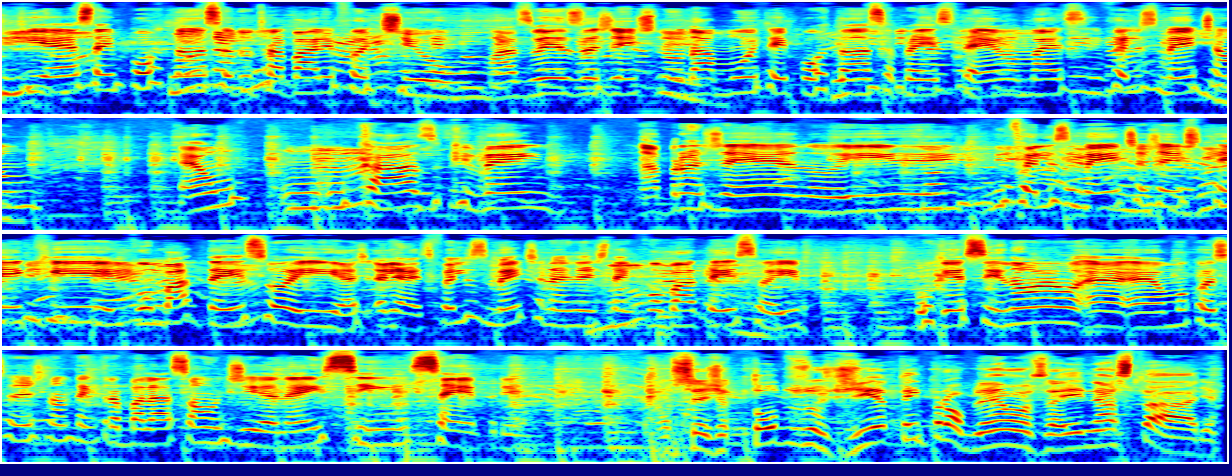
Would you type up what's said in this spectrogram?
que é essa importância do trabalho infantil. Às vezes a gente não dá muita importância para esse tema, mas infelizmente é um, é um, um, um caso que vem abrangendo e infelizmente a gente tem que combater isso aí. Aliás, felizmente né, a gente tem que combater isso aí, porque senão é, é uma coisa que a gente não tem que trabalhar só um dia, né? E sim, sempre. Ou seja, todos os dias tem problemas aí nesta área.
